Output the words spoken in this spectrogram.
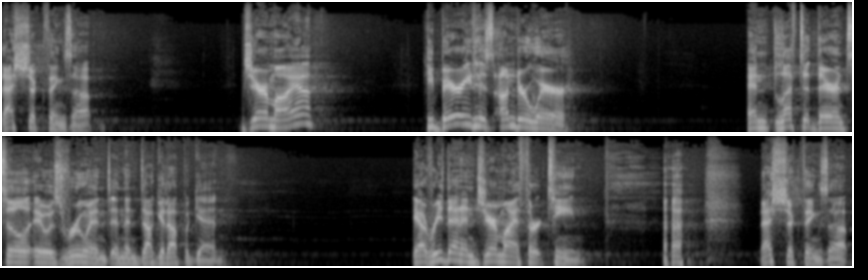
That shook things up. Jeremiah, he buried his underwear and left it there until it was ruined and then dug it up again. Yeah, read that in Jeremiah 13. that shook things up.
